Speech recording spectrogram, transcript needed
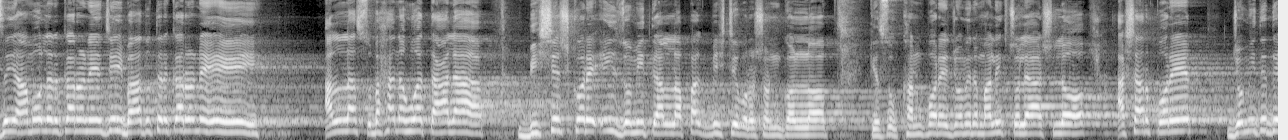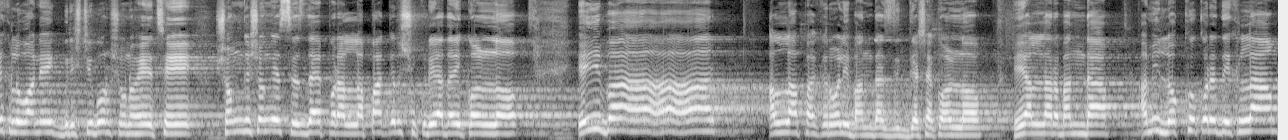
যে আমলের কারণে যে ইবাদতের কারণে আল্লাহ সুবাহানা হুয়া তাআলা বিশেষ করে এই জমিতে আল্লাহ পাক বৃষ্টি বর্ষণ করল। কিছুক্ষণ পরে জমির মালিক চলে আসলো। আসার পরে জমিতে দেখল অনেক বৃষ্টি বর্ষণ হয়েছে। সঙ্গে সঙ্গে সেজদায় পর আল্লাহ পাকের শুক্রিয়া আদায় করল। এইবার আল্লাহ পাকের ওলি বান্দা জিজ্ঞাসা করল, হে আল্লাহর বান্দা, আমি লক্ষ্য করে দেখলাম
